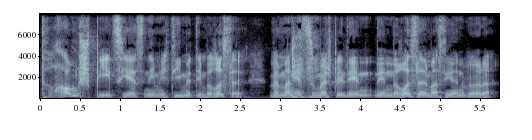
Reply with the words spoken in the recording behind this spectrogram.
Traumspezies, nämlich die mit dem Rüssel. Wenn man jetzt zum Beispiel den, den Rüssel massieren würde.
